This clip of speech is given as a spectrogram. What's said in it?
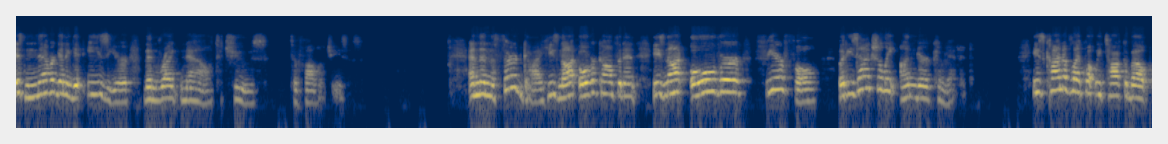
It's never going to get easier than right now to choose to follow jesus and then the third guy, he's not overconfident, he's not over fearful, but he's actually undercommitted. He's kind of like what we talk about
